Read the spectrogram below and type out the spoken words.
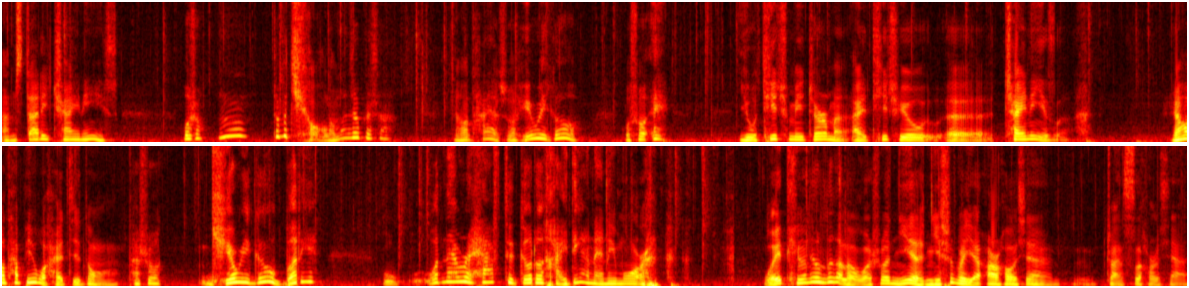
I'm study Chinese。我说嗯，这不巧了吗？这不是？然后他也说 Here we go。我说哎，You teach me German，I teach you 呃 Chinese。然后他比我还激动，他说 Here we go, buddy。We never have to go to 海淀 anymore。我一听就乐了，我说你也你是不是也二号线转四号线？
